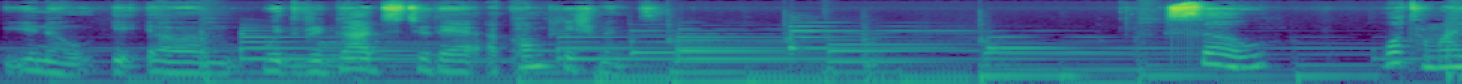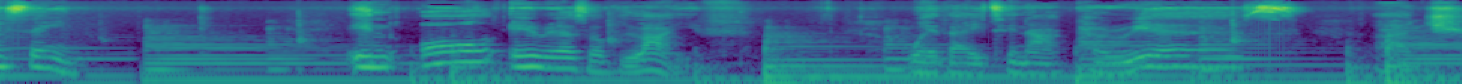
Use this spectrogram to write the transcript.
you know um, with regards to their accomplishments so what am i saying? In all areas of life whether it's in our careers our ch-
